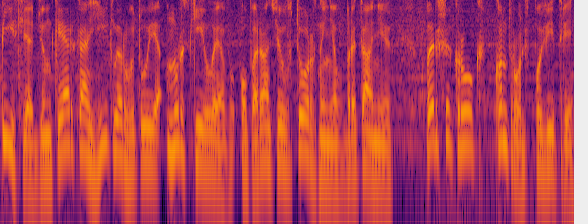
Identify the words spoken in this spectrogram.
Після Дюнкерка Гітлер готує морський лев операцію вторгнення в Британію. Перший крок контроль в повітрі.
